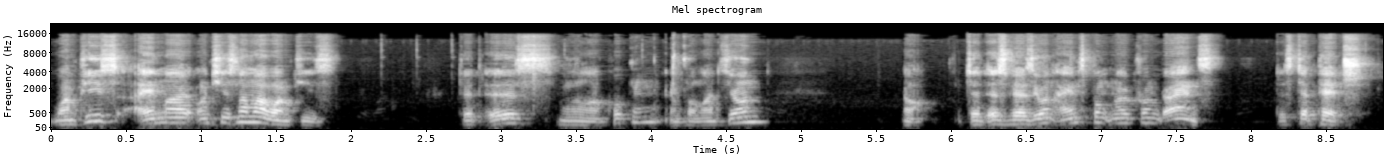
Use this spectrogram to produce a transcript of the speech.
One Piece einmal und hier ist nochmal One Piece. Das ist, mal gucken, Information. Ja, das ist Version 1.0.1. Das ist der Patch.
